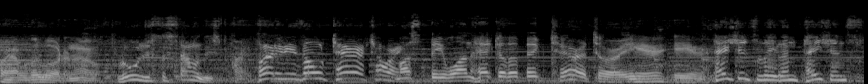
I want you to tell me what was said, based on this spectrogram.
Well, Lou ought to know. Lou used to sell in these parts. Part of his old territory. Must be one heck of a big territory. Here, here. Patience, Leland, patience.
